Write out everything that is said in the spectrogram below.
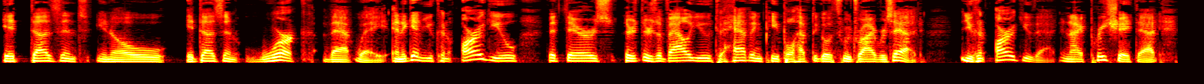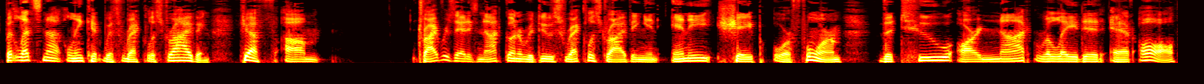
it doesn't, you know, it doesn't work that way. And again, you can argue that there's, there's, there's a value to having people have to go through driver's ed. You can argue that, and I appreciate that, but let's not link it with reckless driving. Jeff, um, driver's ed is not going to reduce reckless driving in any shape or form. The two are not related at all.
